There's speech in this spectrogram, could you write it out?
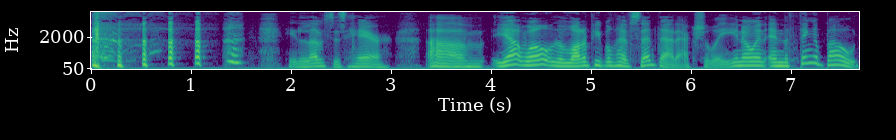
he loves his hair. Um, yeah, well, a lot of people have said that actually. You know, and, and the thing about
